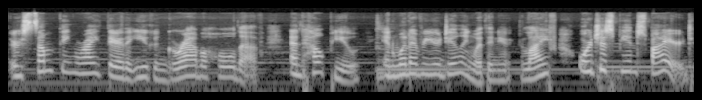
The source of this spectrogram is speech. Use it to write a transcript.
there's something right there that you can grab a hold of and help you in whatever you're dealing with in your life, or just be inspired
